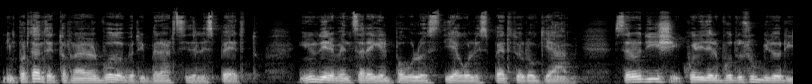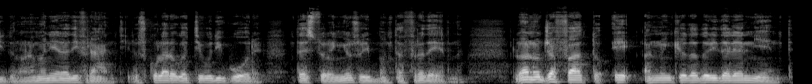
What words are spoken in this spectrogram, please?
l'importante è tornare al voto per liberarsi dell'esperto. Inutile pensare che il popolo stia con l'esperto e lo chiami. Se lo dici, quelli del voto subito ridono, la maniera di Franti, lo scolaro cattivo di cuore, testo legnoso di bontà fraterna. Lo hanno già fatto e hanno inchiodato l'Italia a niente.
